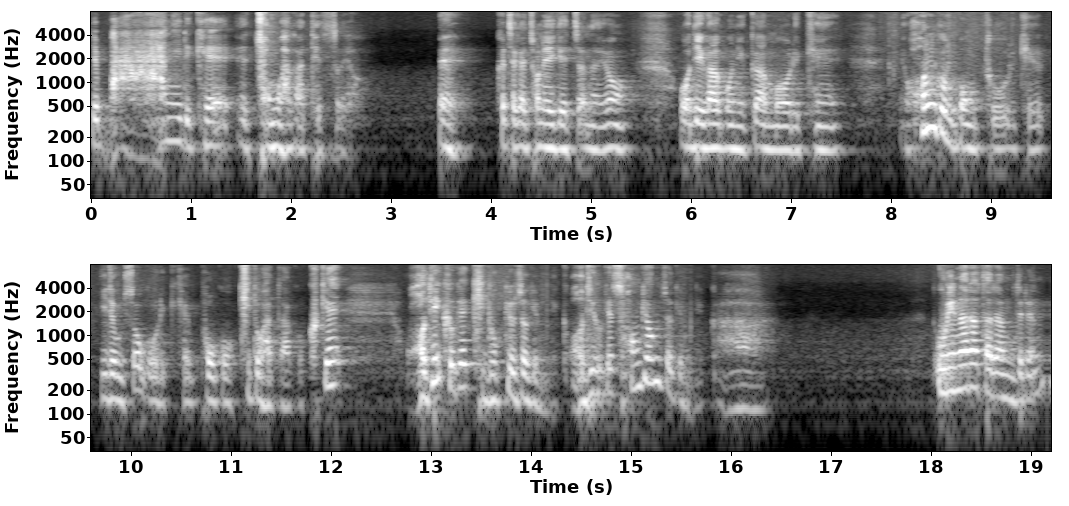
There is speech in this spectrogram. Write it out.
이제 많이 이렇게 정화가 됐어요. 네. 그 제가 전에 얘기했잖아요. 어디 가 보니까 뭐 이렇게 헌금 봉투 이렇게 이름 써고 이렇게 보고 기도하다고. 그게 어디 그게 기독교적입니까? 어디 그게 성경적입니까? 우리나라 사람들은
